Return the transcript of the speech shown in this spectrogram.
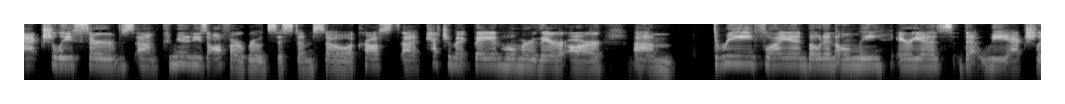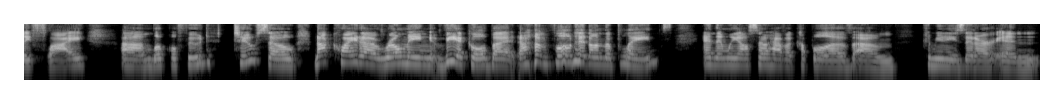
actually serves um, communities off our road system. So across uh, Kachemak Bay and Homer, there are um, three fly in, boat in only areas that we actually fly um, local food too. So not quite a roaming vehicle, but um, flown it on the planes. And then we also have a couple of um, communities that are in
